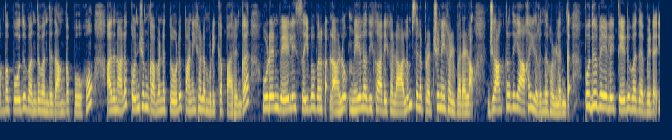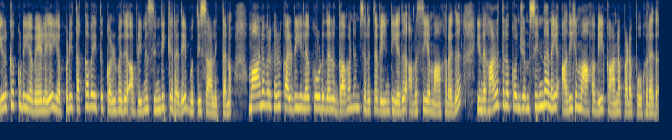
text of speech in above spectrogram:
அவ்வப்போது வந்து வந்து தாங்க போகும். அதனால் கொஞ்சம் கவனத்தோடு பணிகளை முடிக்க பாருங்கள் உடன் வேலை செய்பவர்களாலும் மேலதிகாரிகளாலும் சில பிரச்சனைகள் வரலாம். ஜாக்கிரதையாக இருந்து கொள்ளுங்கள் புது வேலை தேடுவதை விட இருக்கக்கூடிய வேலையை எப்படி தக்க வைத்து கொள்வது அப்படின்னு சிந்திக்கிறதே புத்திசாலித்தனம். மாணவர்கள் கல்வியில் கூடுதல் கவனம் செலுத்த வேண்டியது அவசியமாகிறது. இந்த காலத்தில் கொஞ்சம் சிந்தனை அதிகமாகவே காணப்பட போகிறது.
